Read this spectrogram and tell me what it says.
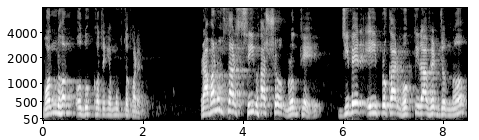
বন্ধন ও দুঃখ থেকে মুক্ত করেন। রামানুজ তার শ্রীভাষ্য গ্রন্থে জীবের এই প্রকার ভক্তি লাভের জন্য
